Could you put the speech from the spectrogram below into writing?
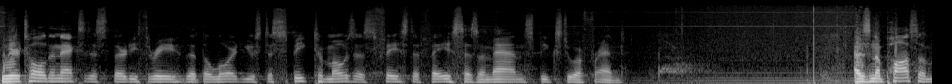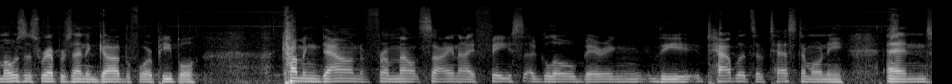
We are told in Exodus 33 that the Lord used to speak to Moses face to face as a man speaks to a friend. As an apostle, Moses representing God before people, coming down from Mount Sinai, face aglow, bearing the tablets of testimony, and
